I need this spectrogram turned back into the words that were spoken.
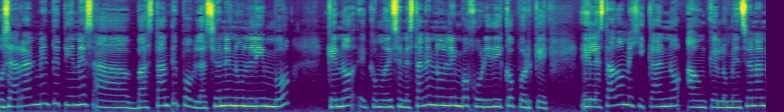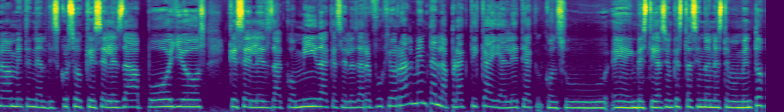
o sea, realmente tienes a bastante población en un limbo que no, eh, como dicen, están en un limbo jurídico porque el Estado mexicano, aunque lo menciona nuevamente en el discurso, que se les da apoyos, que se les da comida, que se les da refugio, realmente en la práctica y Aletia con su eh, investigación que está haciendo en este momento,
